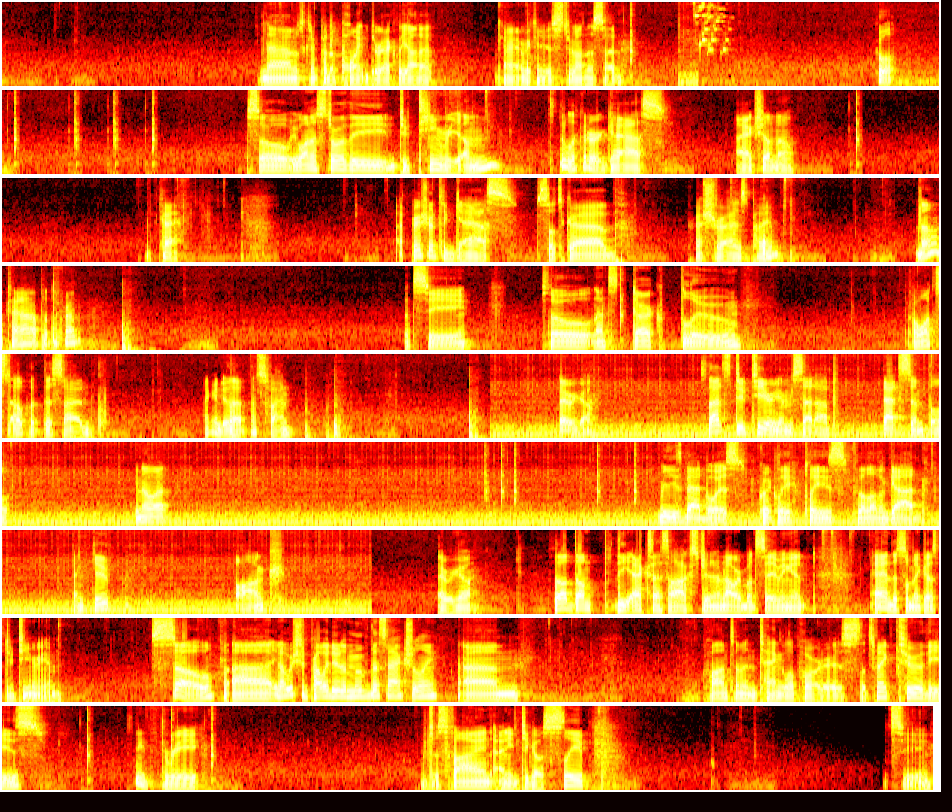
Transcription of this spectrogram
Nah, I'm just going to put a point directly on it. Alright, we can just do it on this side. Cool. So we want to store the deuterium. Is it liquid or gas? I actually don't know. Okay. I'm pretty sure it's a gas. So let's grab pressurized pipe. No, can I not output the front? Let's see. So that's dark blue. Oh, I wants to output this side. I can do that. That's fine. There we go. So that's deuterium setup. That's simple. You know what? Me these bad boys. Quickly, please, for the love of God. Thank you. Bonk. There we go. So I'll dump the excess oxygen. I'm not worried about saving it. And this will make us deuterium. So, uh, you know we should probably do to move this actually? Um, quantum entangloporters. Let's make two of these. Let's need three. Which is fine. I need to go sleep. Let's see.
